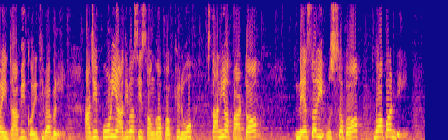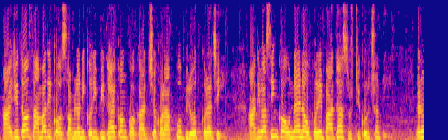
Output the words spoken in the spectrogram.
ପାଇଁ ଦାବି କରିଥିବାବେଳେ ଆଜି ପୁଣି ଆଦିବାସୀ ସଂଘ ପକ୍ଷରୁ ସ୍ଥାନୀୟ ପାଟ ନେସରୀ ଉତ୍ସବ ଭବନରେ আয়োজিত সাংবাদিক সম্মিলনী করে বিধায়কঙ্ক কার্যকলাপকু বিরোধ করাযাই আদিবাসীঙ্ক উন্নয়ন উপরে বাধা সৃষ্টি করছেন ଏଣୁ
